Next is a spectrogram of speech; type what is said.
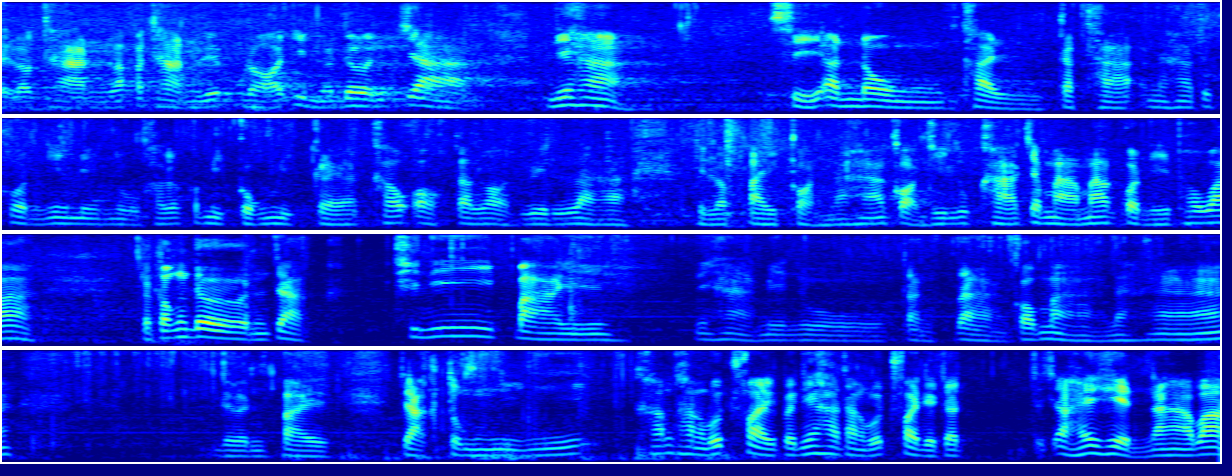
ดี๋ยวเราทานรับประทานเรียบร้อยอิ่มแล้วเดินจากนี่ฮะสีอนงไข่กระทะนะฮะทุกคนนี่เมนูเขาแล้วก็มีกงมีแกลบเข้าออกตลอดเวลา เดี๋ยวเราไปก่อนนะฮะก่อนที่ลูกค้าจะมามากกว่านี้ เพราะว่าจะต้องเดินจากที่นี่ไปนี่ฮะเมนูต่างๆก็มานะฮะเดินไปจากตรงนี้ข้ามทางรถไฟไปนี่ยหาทางรถไฟเดี๋ยวจะ จะให้เห็นนะฮะว่า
